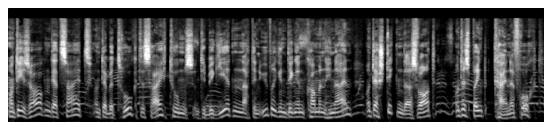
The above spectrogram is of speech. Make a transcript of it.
und die Sorgen der Zeit und der Betrug des Reichtums und die Begierden nach den übrigen Dingen kommen hinein und ersticken das Wort und es bringt keine Frucht.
